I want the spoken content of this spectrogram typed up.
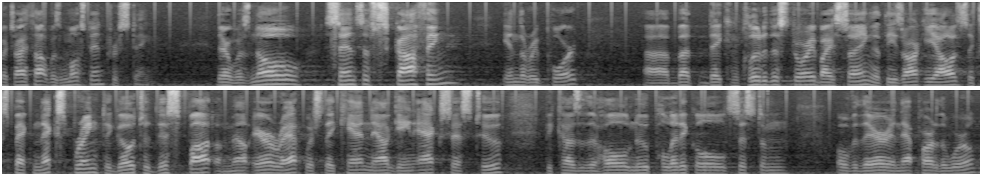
which I thought was most interesting. There was no sense of scoffing in the report, uh, but they concluded the story by saying that these archaeologists expect next spring to go to this spot on Mount Ararat, which they can now gain access to because of the whole new political system over there in that part of the world.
